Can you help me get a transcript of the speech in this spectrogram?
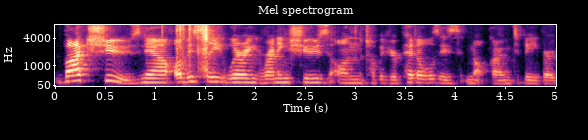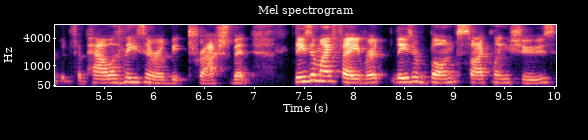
bike shoes. Now, obviously, wearing running shoes on the top of your pedals is not going to be very good for power. These are a bit trash, but these are my favorite. These are Bont cycling shoes.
